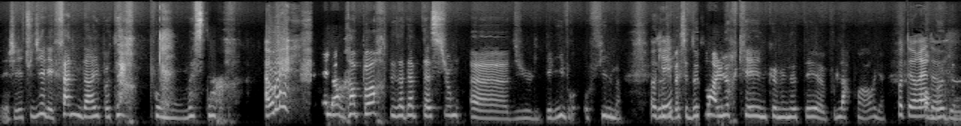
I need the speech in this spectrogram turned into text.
J'ai étudié les fans d'Harry Potter pour mon master. Ah ouais? Et leur rapport des adaptations euh, du, des livres au film. J'ai passé deux ans à lurker une communauté euh, poudlard.org. Potterhead. En mode euh,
